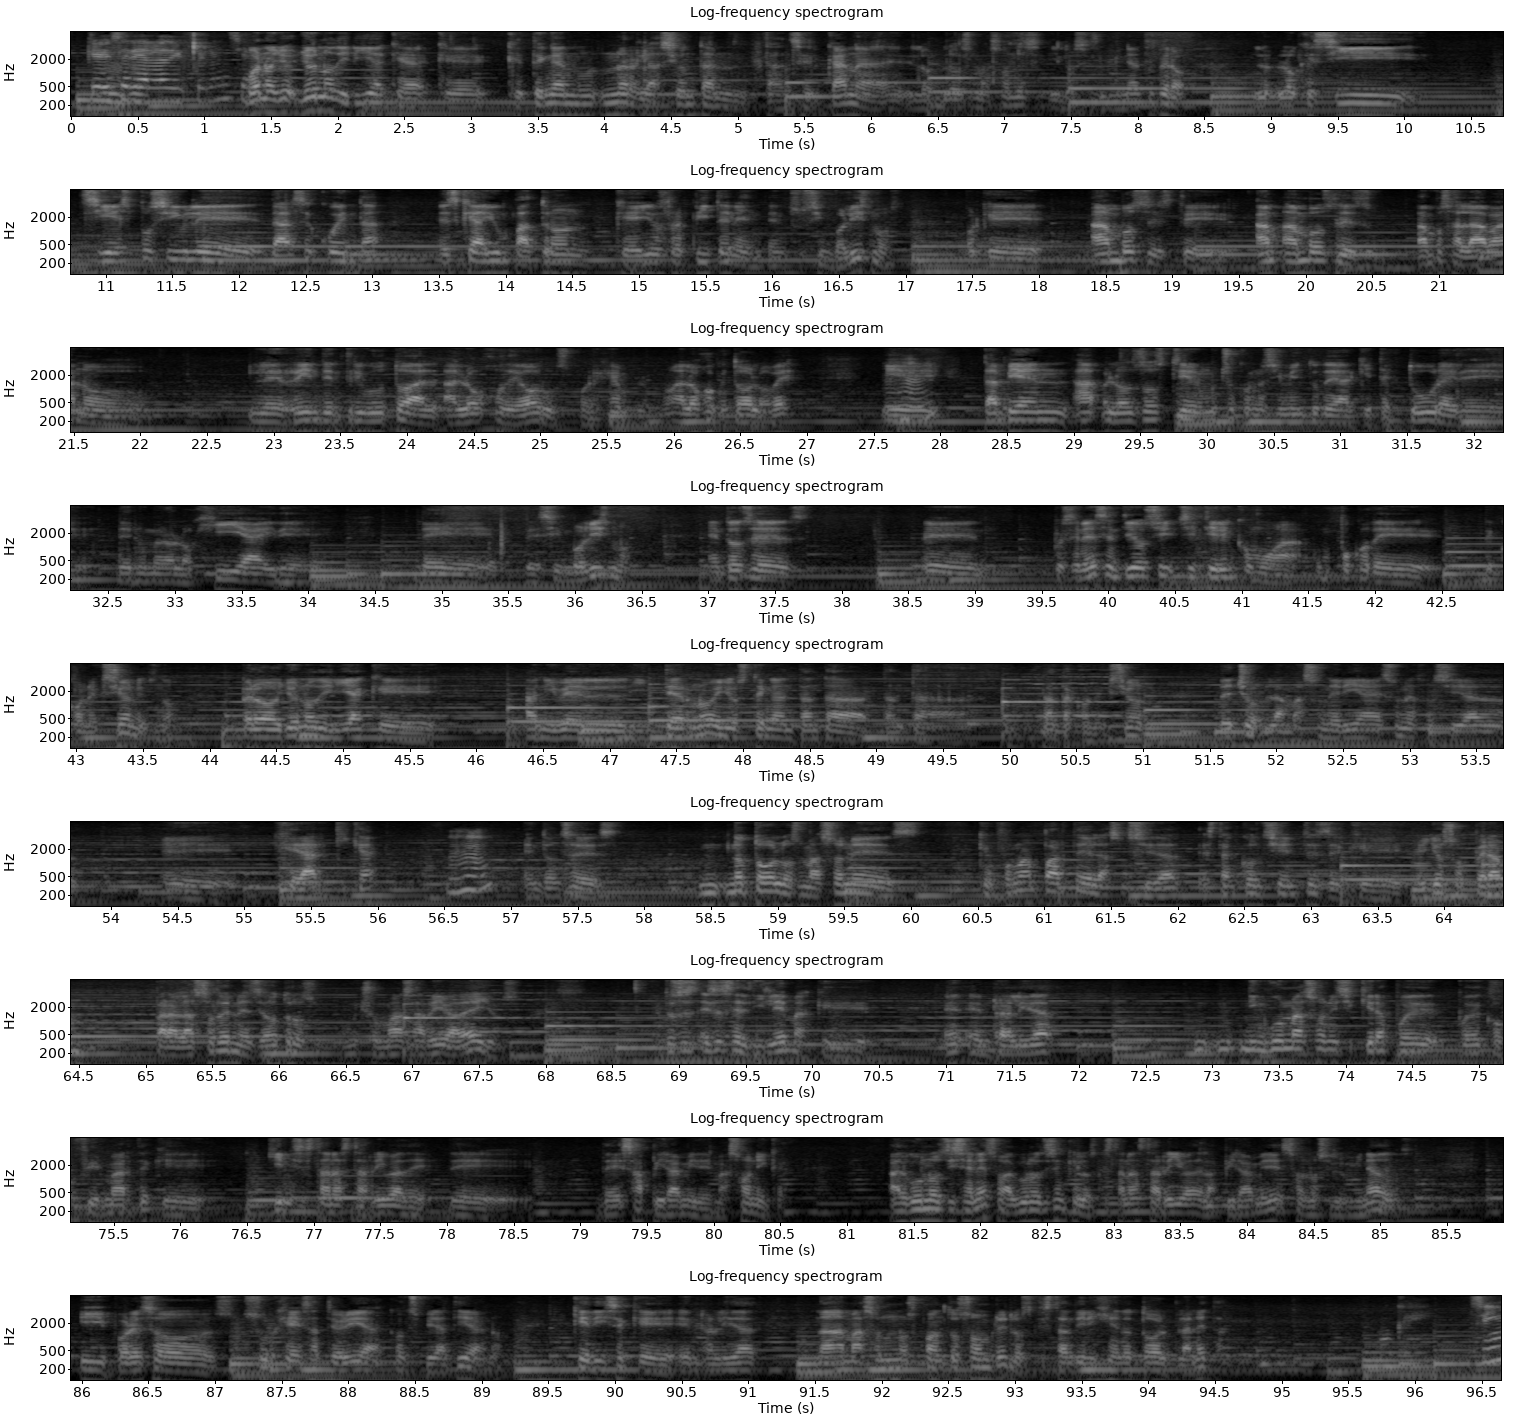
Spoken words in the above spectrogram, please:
¿Qué sería la diferencia? Bueno, yo, yo no diría que, tengan una relación tan, tan cercana eh, los, masones y los Illuminati, pero lo, que sí, sí es posible darse cuenta es que hay un patrón que ellos repiten en, sus simbolismos, porque ambos, este, ambos les ambos alaban o le rinden tributo al, ojo de Horus, por ejemplo, al ojo que todo lo ve. Y también ah, los dos tienen mucho conocimiento de arquitectura y de, numerología y de, simbolismo. Entonces, eh, pues en ese sentido sí, sí tienen como un poco de, conexiones, ¿no? Pero yo no diría que a nivel interno ellos tengan tanta, tanta, tanta conexión de hecho, la masonería es una sociedad eh, jerárquica. Entonces, no todos los masones que forman parte de la sociedad están conscientes de que ellos operan para las órdenes de otros mucho más arriba de ellos. Entonces, ese es el dilema que en, realidad ningún masón ni siquiera puede, puede confirmarte que quienes están hasta arriba de, de esa pirámide masónica. Algunos dicen eso, algunos dicen que los que están hasta arriba de la pirámide son los iluminados. Y por eso surge esa teoría conspirativa, ¿no? Que dice que en realidad nada más son unos cuantos hombres los que están dirigiendo todo el planeta. Ok, sí,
